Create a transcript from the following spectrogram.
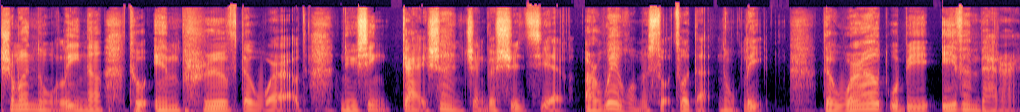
什么努力呢？To improve the world，女性改善整个世界而为我们所做的努力。The world would be even better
